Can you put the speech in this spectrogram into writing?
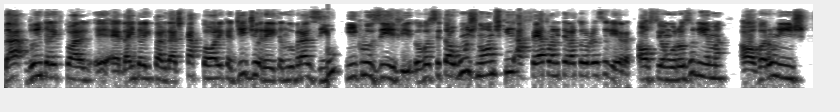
da, do intelectual, é, é, da intelectualidade católica de direita no Brasil. Inclusive, eu vou citar alguns nomes que afetam a literatura brasileira. Alceu Moroso Lima, Álvaro Lins,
